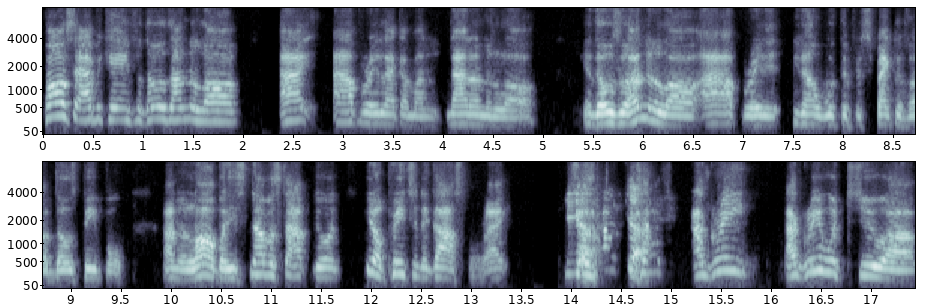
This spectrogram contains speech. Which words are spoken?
Paul said, I became for those under the law, I operate like I'm un- not under the law. And those who are under the law, I operated, you know, with the perspective of those people under the law, but he's never stopped doing, you know, preaching the gospel, right? yeah So, yeah I agree, I agree with you, uh,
